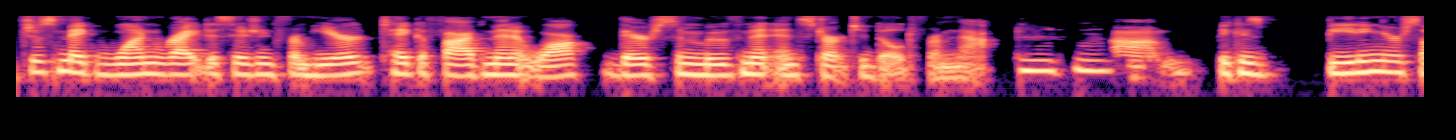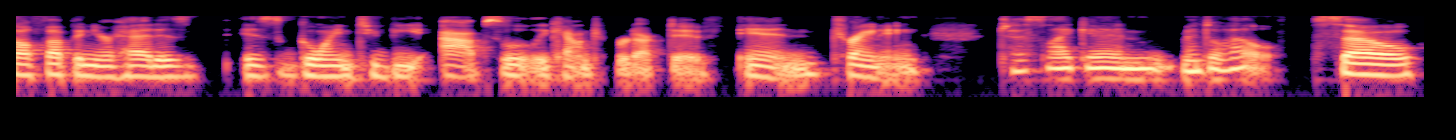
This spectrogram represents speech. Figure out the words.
just make one right decision from here, take a five minute walk, there's some movement, and start to build from that? Mhm. Um, because beating yourself up in your head is is going to be absolutely counterproductive in training, just like in mental health. So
